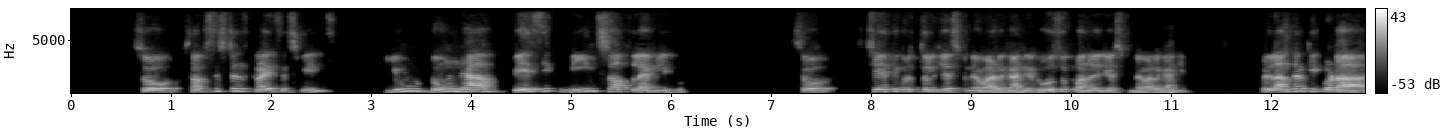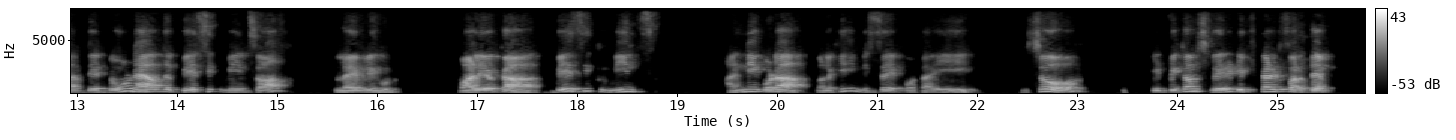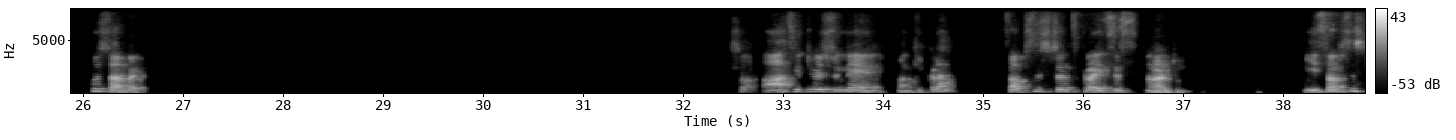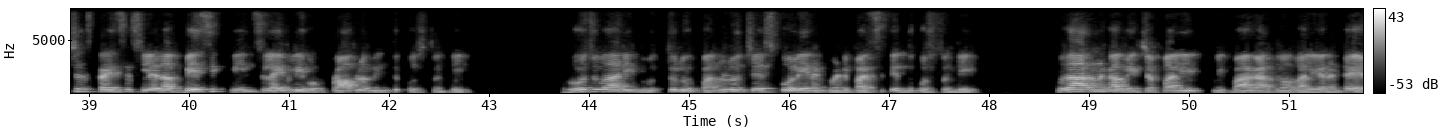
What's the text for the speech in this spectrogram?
So, subsistence crisis means you don't have basic means of livelihood. So చేతి వృత్తులు చేసుకునే వాళ్ళు కానీ రోజు పనులు చేసుకునే వాళ్ళు కానీ వీళ్ళందరికీ కూడా they don't have the basic means of livelihood వాళ్ళ యొక్క బేసిక్ మీన్స్ అన్నీ కూడా వాళ్ళకి మిస్ అయిపోతాయి. So it becomes very difficult for them to survive so ఆ సిచ్యువేషన్నే మనకి ఇక్కడ సబ్సిస్టెన్స్ క్రైసిస్ అని అంటుంది. ఈ సబ్సిస్టెన్స్ క్రైసిస్ లేదా బేసిక్ మీన్స్ లైవ్లీహుడ్ ప్రాబ్లం ఎందుకు వస్తుంది? రోజువారీ వృత్తులు పనులు చేసుకోలేనటువంటి పరిస్థితి ఎందుకు వస్తుంది? ఉదాహరణగా మీకు చెప్పాలి మీకు బాగా అర్థం అవ్వాలి అని అంటే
